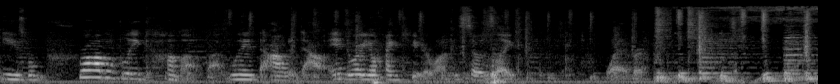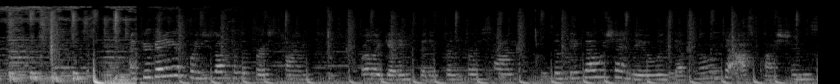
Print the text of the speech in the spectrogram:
these will probably come up without a doubt, and or you'll find cuter ones, so it's like, whatever. If you're getting your pointers on for the first time, or like getting fitted for the first time, some things I wish I knew was definitely to ask questions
